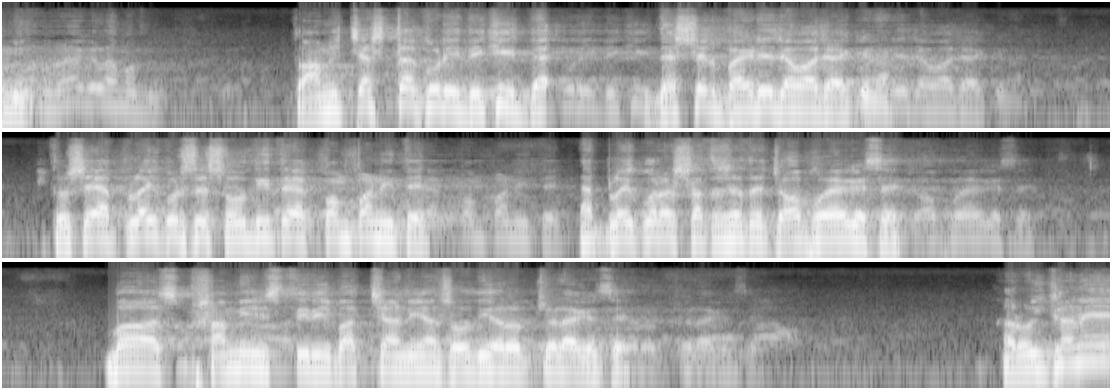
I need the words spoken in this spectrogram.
আমি। তো আমি চেষ্টা করি দেখি দেশের বাইরে যাওয়া যায় কিনা। তো সে অ্যাপ্লাই করছে সৌদিতে এক কোম্পানিতে কোম্পানিতে অ্যাপ্লাই করার সাথে সাথে জব হয়ে গেছে। জব হয়ে গেছে। বাস, স্বামী, স্ত্রী, বাচ্চা নিয়ে সৌদি আরব চলে গেছে। আর ওইখানে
